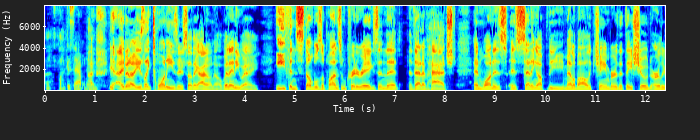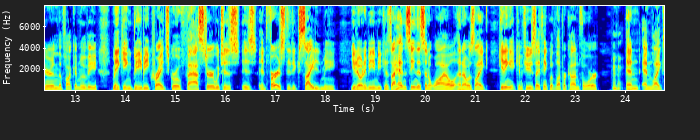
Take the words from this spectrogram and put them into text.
what the fuck is happening? I, yeah, I don't know. He's like 20s or something. I don't know. But anyway, Ethan stumbles upon some critter eggs and that that have hatched, and one is is setting up the metabolic chamber that they showed earlier in the fucking movie, making baby krites grow faster, which is is at first it excited me. You know what I mean? Because I hadn't seen this in a while, and I was like getting it confused. I think with Leprechaun Four, and and like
